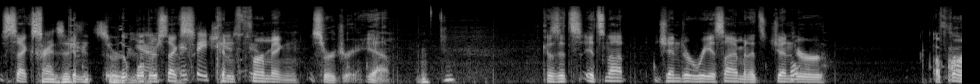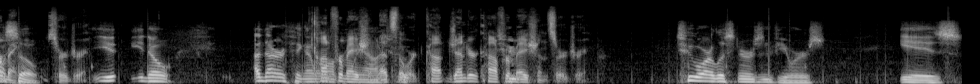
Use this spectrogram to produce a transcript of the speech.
sex Transition surgery. well Yeah, their sex if they choose to. confirming surgery yeah Mm-hmm. because it's it's not gender reassignment it's gender affirming Also, surgery You you know another thing I want to point confirmation out that's the word Con- gender confirmation surgery to our listeners and viewers is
